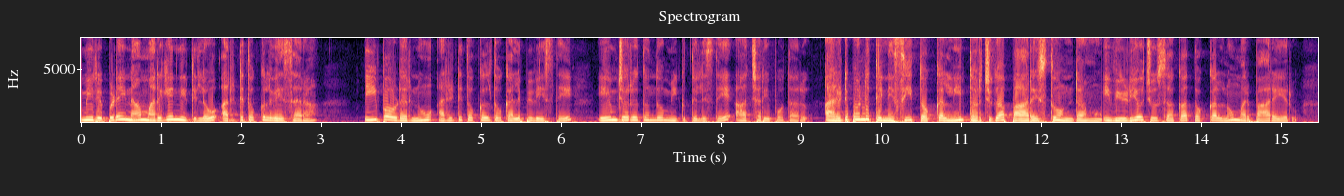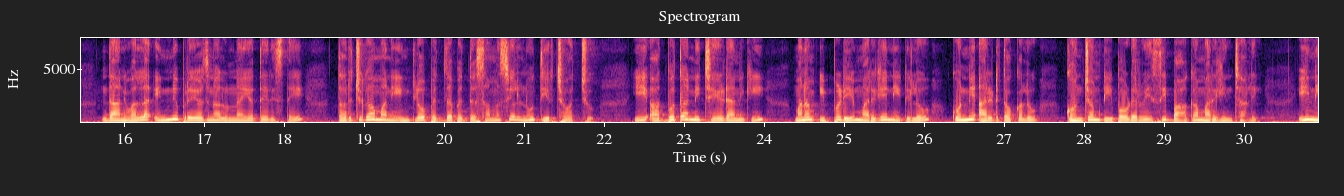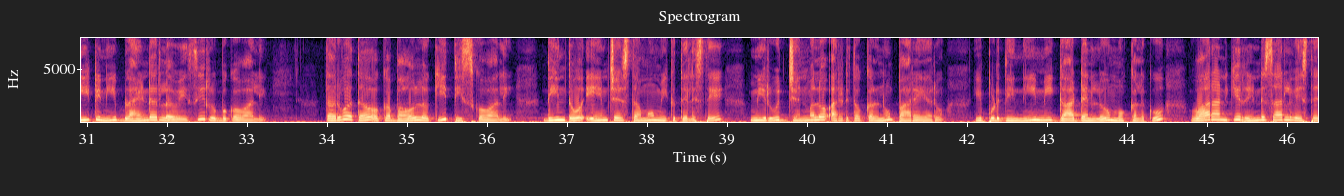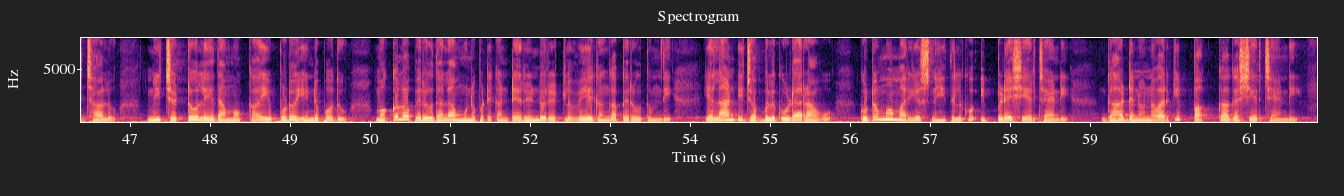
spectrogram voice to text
మీరెప్పుడైనా మరిగే నీటిలో అరటి తొక్కలు వేశారా? టీ పౌడర్ను అరటి తొక్కలతో కలిపి వేస్తే ఏం జరుగుతుందో మీకు తెలిస్తే ఆశ్చర్యపోతారు. అరటిపండు తినేసి తొక్కల్ని తరచుగా పారేస్తూ ఉంటాము. ఈ వీడియో చూశాక తొక్కలను మరి పారేయరు. దానివల్ల ఎన్ని ప్రయోజనాలు ఉన్నాయో తెలిస్తే తరచుగా మన ఇంట్లో పెద్ద పెద్ద సమస్యలను తీర్చవచ్చు. ఈ అద్భుతాన్ని చేయడానికి మనం ఇప్పుడే మరిగే నీటిలో కొన్ని అరటి తొక్కలు కొంచెం టీ పౌడర్ వేసి బాగా మరిగించాలి. ఈ నీటిని బ్లైండర్లో వేసి రుబ్బుకోవాలి. తరువాత ఒక బౌల్లోకి తీసుకోవాలి. దీంతో ఏం చేస్తామో మీకు తెలిస్తే మీరు జన్మలో అరటి తొక్కలను పారేయరు. ఇప్పుడు దీన్ని మీ గార్డెన్లో మొక్కలకు వారానికి రెండుసార్లు వేస్తే చాలు. మీ చెట్టు లేదా మొక్క ఎప్పుడూ ఎండిపోదు. మొక్కలో పెరుగుదల మునుపటి కంటే రెండు రెట్లు వేగంగా పెరుగుతుంది. ఎలాంటి జబ్బులు కూడా రావు. కుటుంబం మరియు స్నేహితులకు ఇప్పుడే షేర్ చేయండి. గార్డెన్ ఉన్నవారికి పక్కాగా షేర్ చేయండి.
